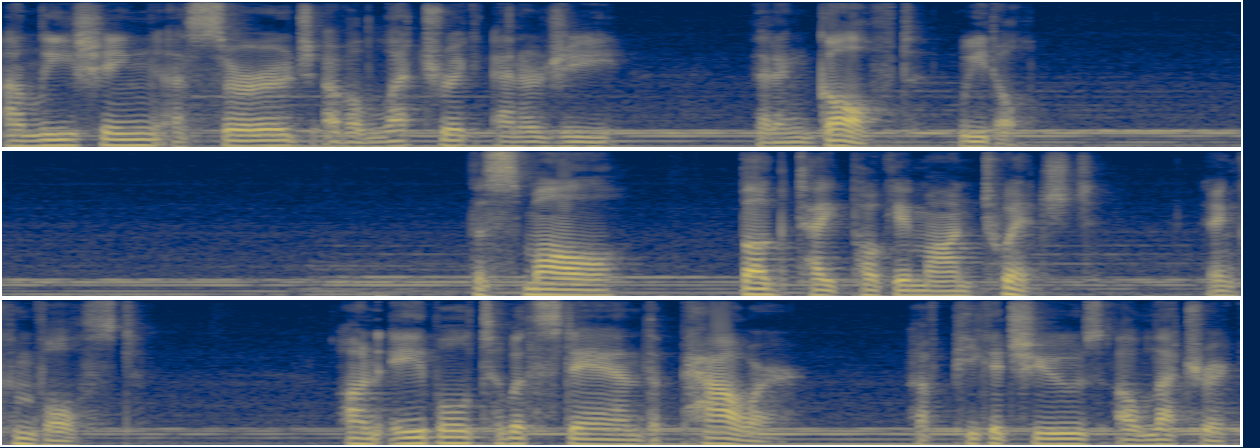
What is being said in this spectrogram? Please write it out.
unleashing a surge of electric energy that engulfed Weedle. The small, bug type Pokemon twitched and convulsed, unable to withstand the power of Pikachu's electric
